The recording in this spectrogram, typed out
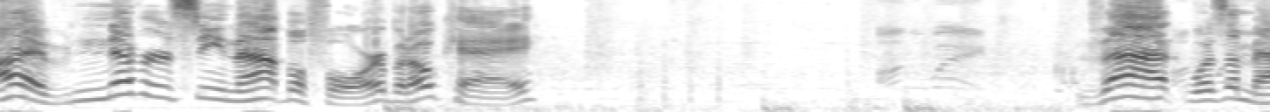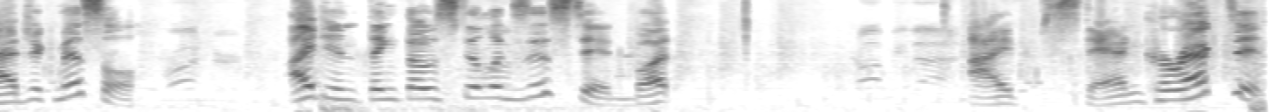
I have never seen that before, but okay. That was a magic missile. I didn't think those still existed, but I stand corrected.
